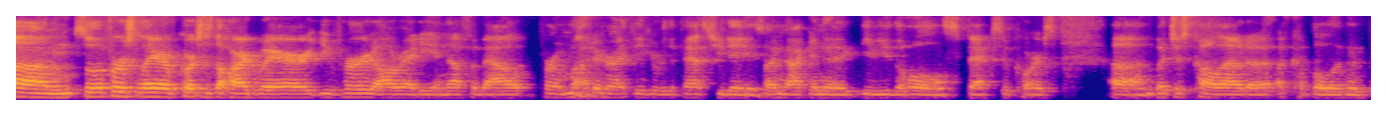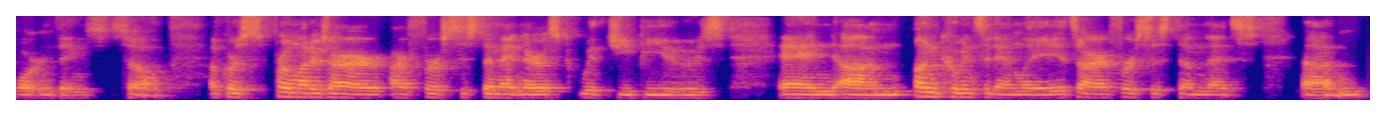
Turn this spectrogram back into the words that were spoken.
Um, so the first layer, of course, is the hardware. You've heard already enough about Perlmutter, I think, over the past few days. I'm not going to give you the whole specs, of course, um, but just call out a, a couple of important things. So, of course, Perlmutter's our, our first system at NERSC with GPUs. And um, uncoincidentally, it's our first system that's um,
